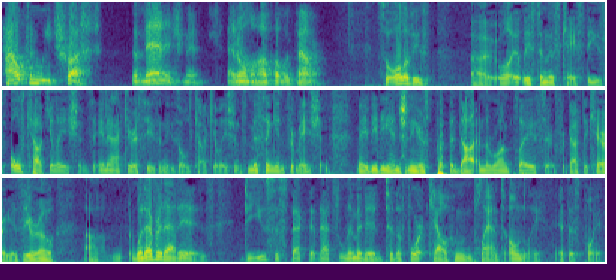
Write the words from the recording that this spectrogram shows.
How can we trust the management at Omaha Public Power? So all of these, uh, well, at least in this case, these old calculations, inaccuracies in these old calculations, missing information. Maybe the engineers put the dot in the wrong place or forgot to carry a zero. Um, whatever that is, do you suspect that that's limited to the Fort Calhoun plant only at this point?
